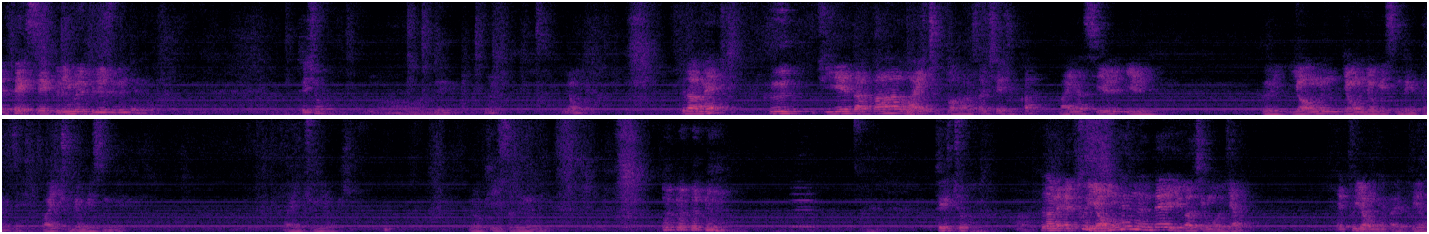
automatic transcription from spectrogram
fx의 그림을 그려주면 되는 거야. 되죠? 어 네 이런 거. 그 다음에 그 뒤에다가 y축도 하나 설치해 줄까? 마이너스 1, 1. 그 0은, 0은 여기 있으면 되겠다, 이제. y축 여기 있으면 되겠다. y축이 여기. 이렇게 있어주면 되겠다. 되겠죠? 그 다음에 F0 했는데 얘가 지금 어디야? F0 해봐, F0.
